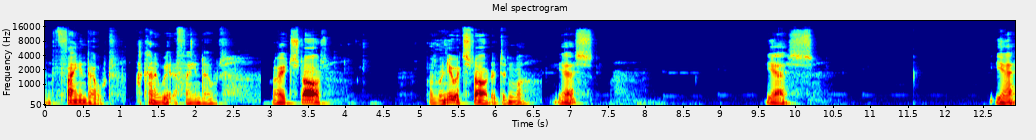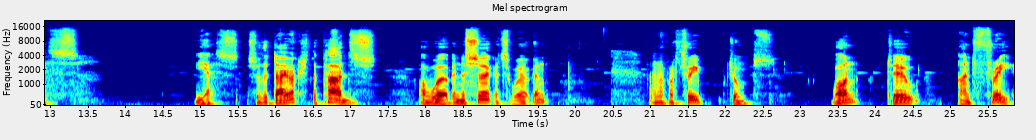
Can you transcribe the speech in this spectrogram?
and find out. I can't wait to find out. Right, start. Because we knew it started, didn't we? Yes. Yes. Yes. Yes. So the direction, the pads are working, the circuit's working. And I've got three jumps. One, two, and three.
